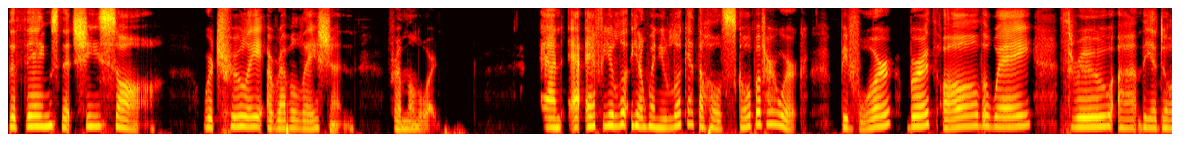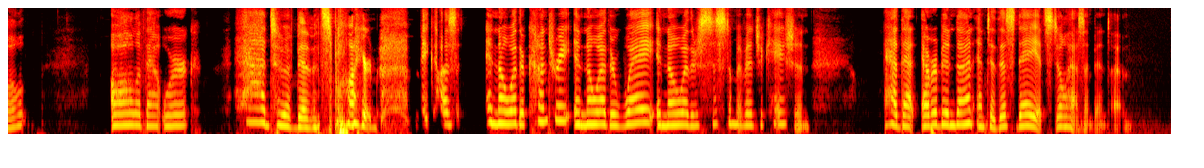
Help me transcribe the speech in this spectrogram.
the things that she saw were truly a revelation from the Lord. And if you look, you know, when you look at the whole scope of her work, before birth all the way through uh, the adult, all of that work had to have been inspired because in no other country, in no other way, in no other system of education had that ever been done. And to this day, it still hasn't been done.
